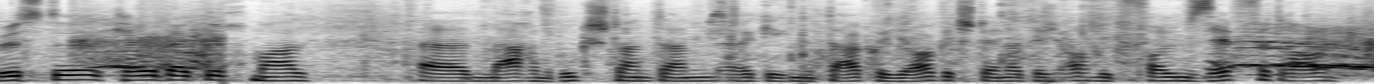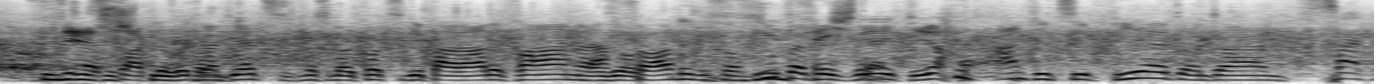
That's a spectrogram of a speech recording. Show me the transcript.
müsste Kellberg mal äh, nach dem Rückstand dann äh, gegen Darko Jorgic, der natürlich auch mit vollem Selbstvertrauen in Sehr starker Rückstand jetzt. Ich muss mal kurz in die Parade fahren. Nach also vorne gekommen, super bewegt, ja, antizipiert und dann zack.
